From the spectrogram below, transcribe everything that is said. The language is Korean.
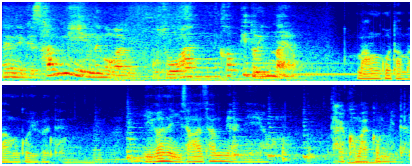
근데 그 산미 있는 거 말고 고소한 커피도 있나요? 망고다 망고 이거는. 이거는 이상한 산미 아니에요. 달콤할 겁니다.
